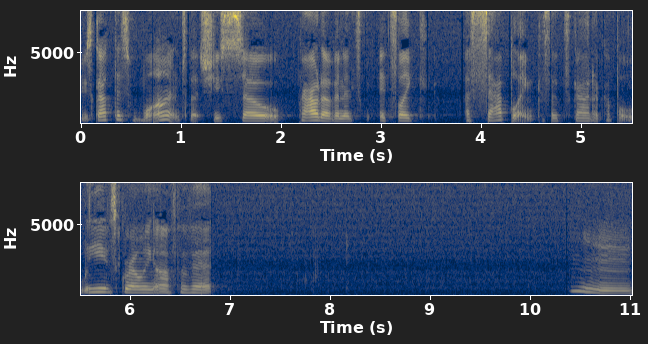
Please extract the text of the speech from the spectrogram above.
she's got this wand that she's so proud of, and it's it's like a sapling because it's got a couple leaves growing off of it. Hmm.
